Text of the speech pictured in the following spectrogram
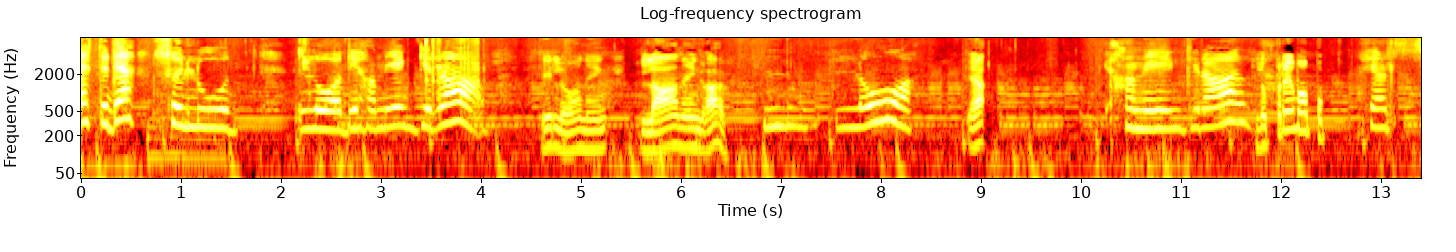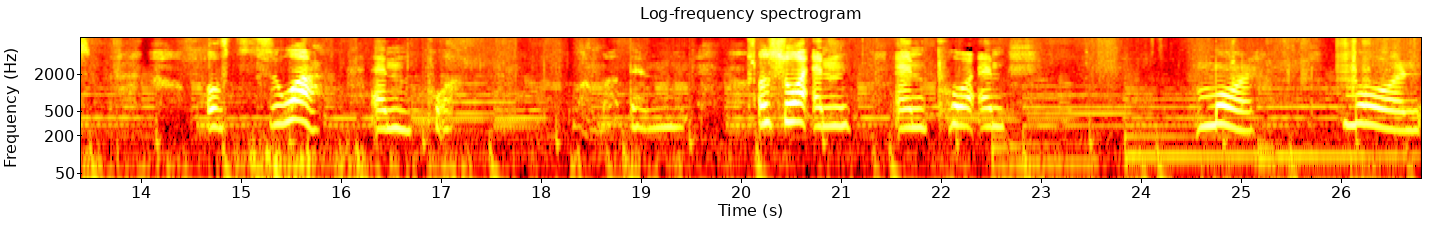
etter det, så lo, lå de han i en grav. De lå han i la han i en grav. Lå Ja. Han i grav helt Og så en på den Og så en em, på en morgen Morgen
